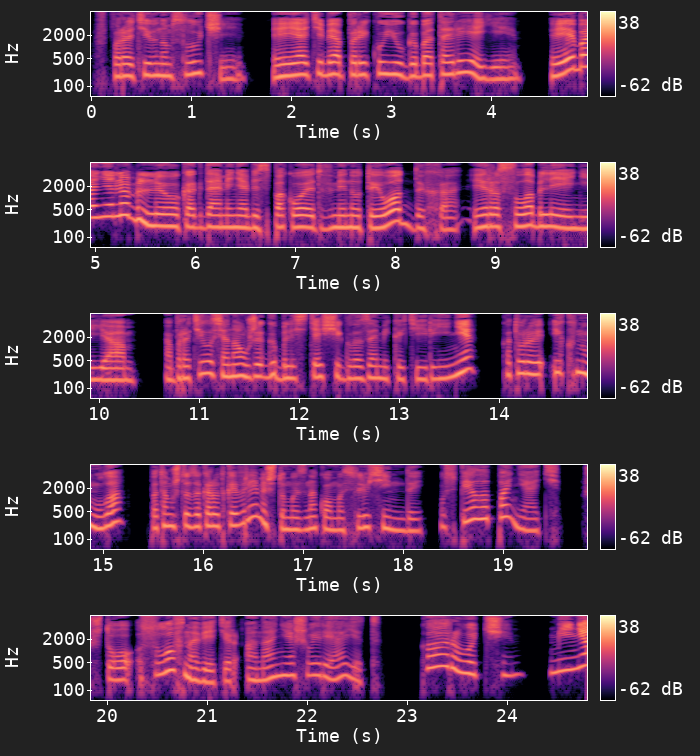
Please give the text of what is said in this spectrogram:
В противном случае я тебя прикую к батарее, ибо не люблю, когда меня беспокоят в минуты отдыха и расслабления». Обратилась она уже к блестящей глазами Катерине, которая икнула, потому что за короткое время, что мы знакомы с Люсиндой, успела понять, что слов на ветер она не швыряет. «Короче, меня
